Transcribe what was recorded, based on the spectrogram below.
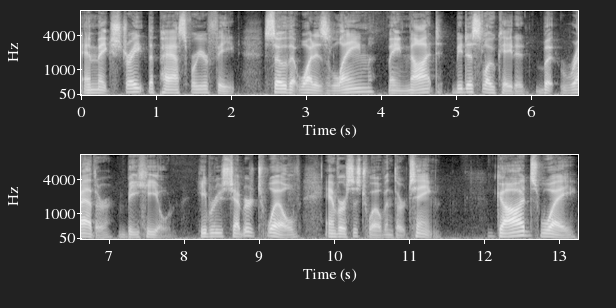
and make straight the paths for your feet, so that what is lame may not be dislocated, but rather be healed. Hebrews chapter 12 and verses 12 and 13. God's way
